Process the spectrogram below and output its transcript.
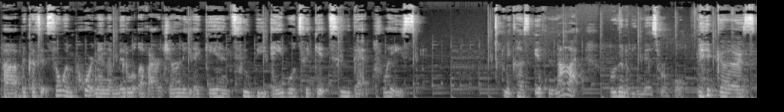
uh, because it's so important in the middle of our journey, again, to be able to get to that place. Because if not, we're going to be miserable because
